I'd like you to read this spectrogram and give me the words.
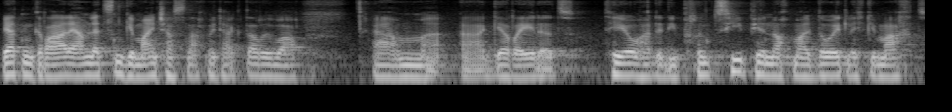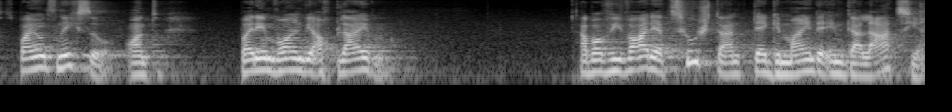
wir hatten gerade am letzten Gemeinschaftsnachmittag darüber ähm, äh, geredet. Theo hatte die Prinzipien nochmal deutlich gemacht. Das ist bei uns nicht so. Und bei dem wollen wir auch bleiben. Aber wie war der Zustand der Gemeinde in Galatien?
